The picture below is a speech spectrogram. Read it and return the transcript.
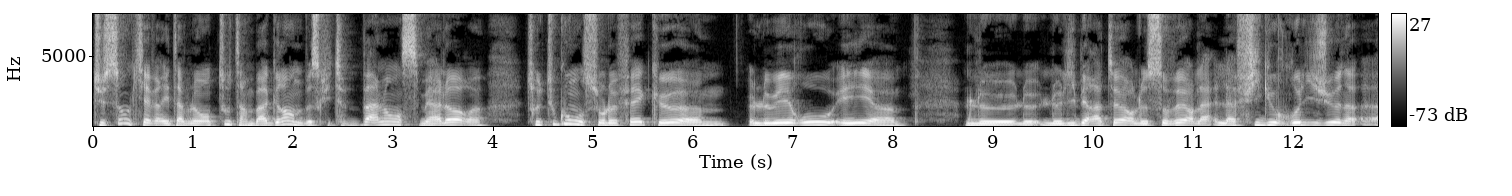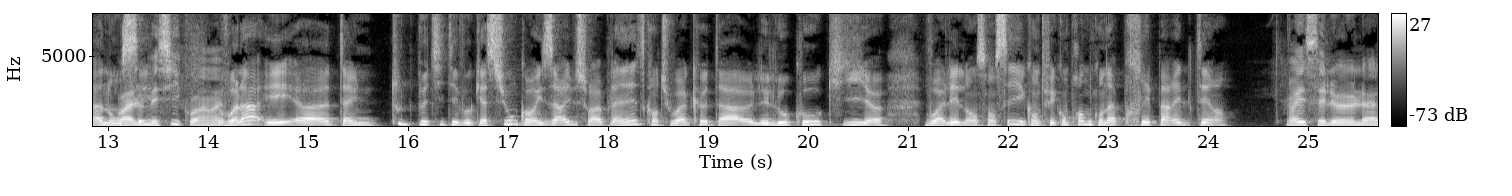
tu sens qu'il y a véritablement tout un background parce qu'il te balance, mais alors, euh, truc tout con sur le fait que euh, le héros est euh, le, le, le libérateur, le sauveur, la, la figure religieuse a- Ouais, annoncée. le Messie, quoi. ouais. Voilà, et euh, t'as une toute petite évocation quand ils arrivent sur la planète, quand tu vois que t'as euh, les locaux qui euh, vont aller l'encenser et qu'on te fait comprendre qu'on a préparé le terrain. Oui, c'est le, la,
